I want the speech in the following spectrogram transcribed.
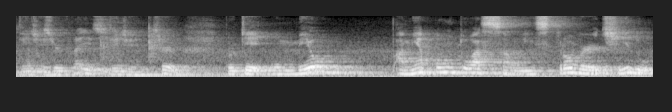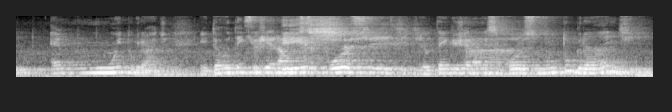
Entendi. Eu não sirvo para isso. Entendi. Não sirvo. Porque o meu, a minha pontuação em extrovertido é muito grande. Então eu tenho que Você gerar um esforço. de- de- Eu tenho que gerar um esforço muito grande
